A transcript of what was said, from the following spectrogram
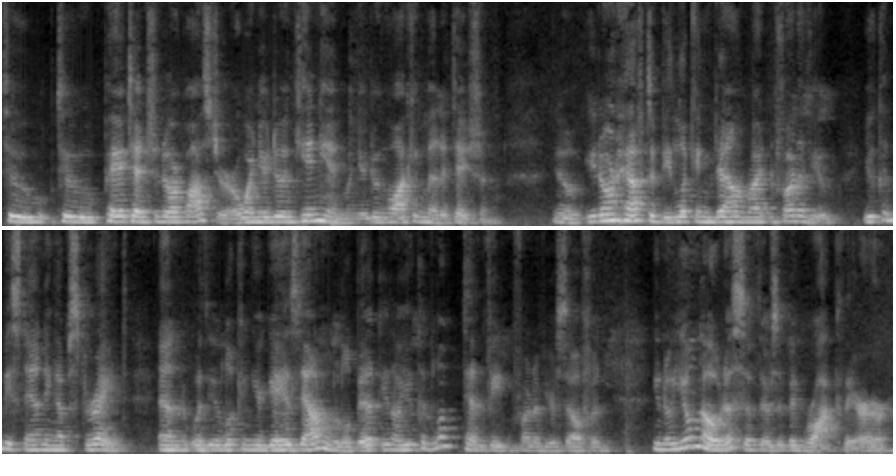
to to pay attention to our posture. Or when you're doing kinhin, when you're doing walking meditation, you know, you don't have to be looking down right in front of you. You can be standing up straight. And with you looking your gaze down a little bit, you know, you can look 10 feet in front of yourself and, you know, you'll notice if there's a big rock there or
